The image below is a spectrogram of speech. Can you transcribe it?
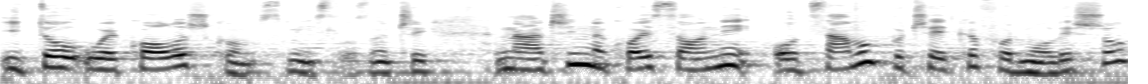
i to u ekološkom smislu, znači način na koji se oni od samog početka formulišu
